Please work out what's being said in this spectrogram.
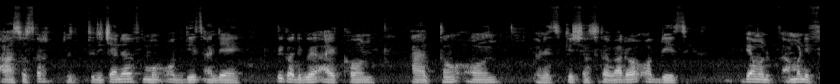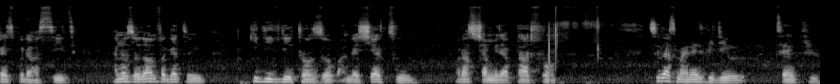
and subscribe to, to the channel for more updates and then click on the bell icon and turn on your notifications so that other updates I'm on, I'm on the first put I'll see it. And also don't forget to give the video a thumbs up and then share to other social media platforms. Guys in my next video. Thank you.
